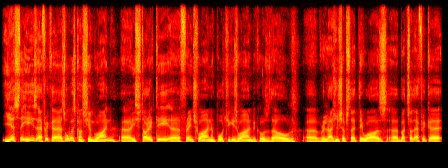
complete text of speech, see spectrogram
Yes, there is. Africa has always consumed wine. Uh, historically, uh, French wine and Portuguese wine because of the old uh, relationships that there was. Uh, but South Africa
